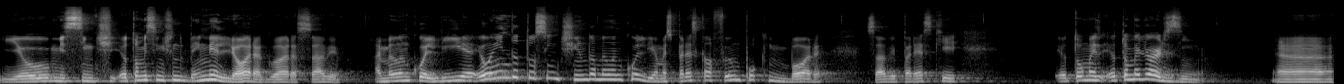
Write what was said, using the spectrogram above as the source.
E eu me senti, eu tô me sentindo bem melhor agora, sabe? A melancolia, eu ainda tô sentindo a melancolia, mas parece que ela foi um pouco embora, sabe? Parece que eu tô, mais, eu tô melhorzinho. Uh,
